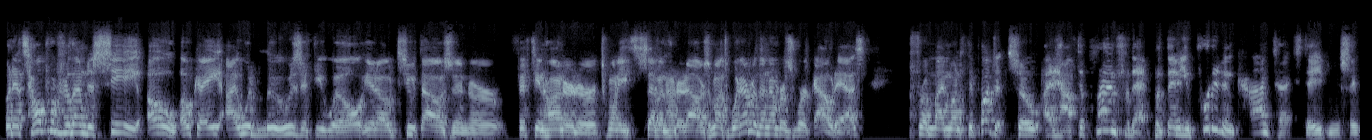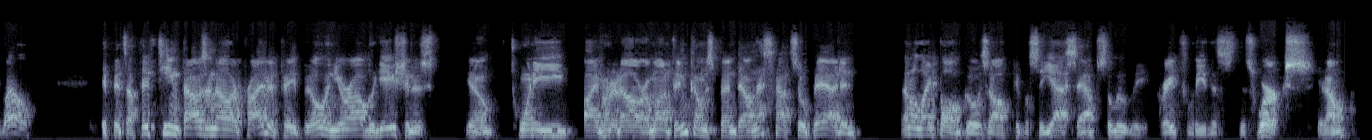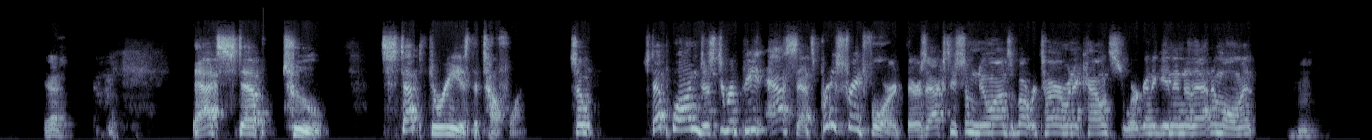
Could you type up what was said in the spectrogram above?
But it's helpful for them to see, oh, okay, I would lose, if you will, you know, 2000 or 1500 or $2,700 a month, whatever the numbers work out as from my monthly budget. So I'd have to plan for that. But then you put it in context, Dave, and you say, well, if it's a $15,000 private pay bill and your obligation is, you know, $2,500 a month income spend down, that's not so bad. And then a light bulb goes off. People say, yes, absolutely, gratefully, this this works, you know? Yeah. That's step two. Step three is the tough one. So step one, just to repeat, assets, pretty straightforward. There's actually some nuance about retirement accounts. We're going to get into that in a moment. Mm-hmm.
